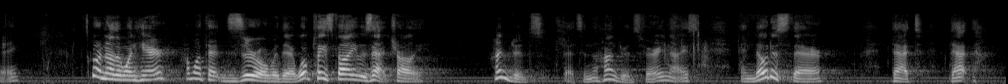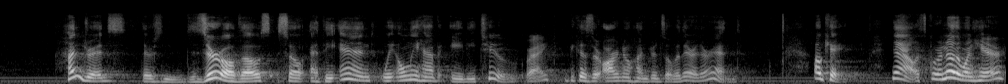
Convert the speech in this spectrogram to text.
Okay? Let's go to another one here. How about that 0 over there? What place value is that, Charlie? Hundreds. That's in the hundreds. Very nice. And notice there that that hundreds, there's zero of those, so at the end, we only have 82, right? Because there are no hundreds over there at their end. Okay, now let's go to another one here.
